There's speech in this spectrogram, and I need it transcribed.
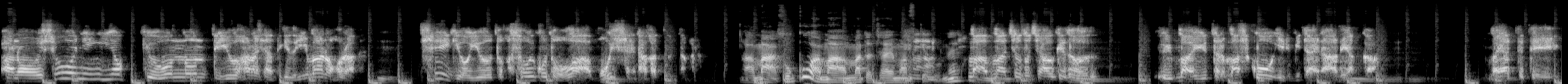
あの、承認欲求云々っていう話なんだけど、今のほら、うん。正義を言うとかそういうことはもう一切なかったんだから。あまあ、そこはまあ、またちゃいますけどね。まあまあちょっとちゃうけど、うんまあ言ったらマスク大喜利みたいなのあるやんか。まあやってて、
